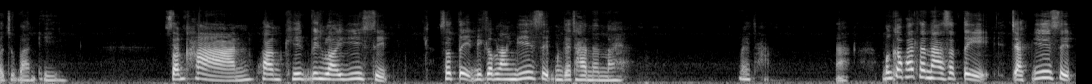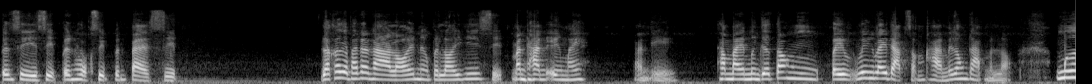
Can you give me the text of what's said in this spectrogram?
ปัจจุบันเอง สังขารความคิดวิ่งร้อยยี่สิบสติมีกำลังยี่สิบมันจะทันมันไหมไม่ทันนะมันก็พัฒนาสติจากยี่สิบเป็นสี่สิบเป็นหกสิบเป็นแปดสิบแล้วก็จะพัฒนาร้อยหนึ่งเป็นร้อยยี่สิบมันทันเองไหมทันเอง ทำไมมึงจะต้องไปวิ่งไล่ดับสังขารไม่ต้องดับมันหรอก เมื่อ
